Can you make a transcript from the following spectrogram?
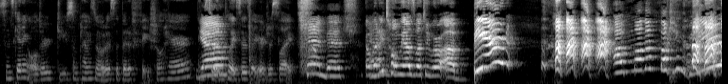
Since getting older, do you sometimes notice a bit of facial hair in Yeah. certain places that you're just like, Chin, bitch. nobody told me I was about to grow a beard? I'm- a motherfucking beard.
